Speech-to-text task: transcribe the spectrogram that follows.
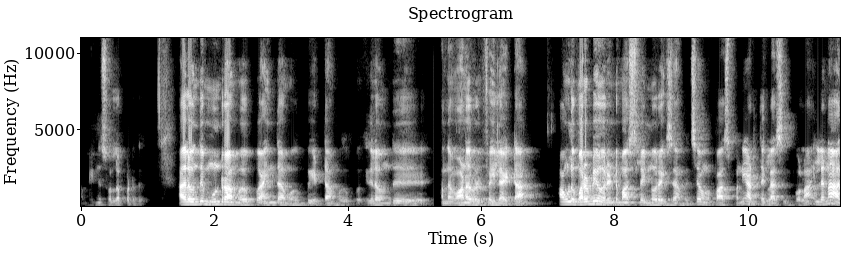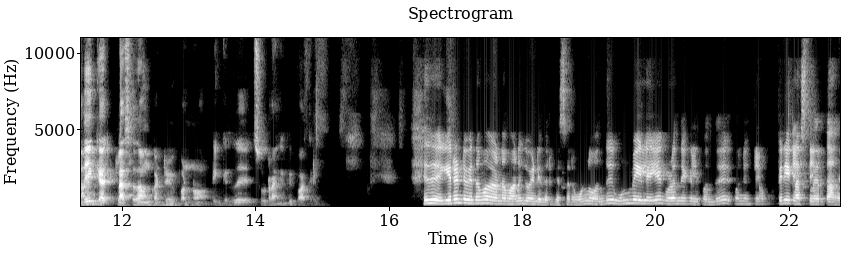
அப்படின்னு சொல்லப்படுது. அதில் வந்து மூன்றாம் வகுப்பு ஐந்தாம் வகுப்பு எட்டாம் வகுப்பு. இதில் வந்து அந்த மாணவர்கள் ஃபெயில் ஆகிட்டா அவங்களுக்கு மறுபடியும் ரெண்டு மாதத்தில் இன்னொரு எக்ஸாம் வச்சு அவங்க பாஸ் பண்ணி அடுத்த கிளாஸுக்கு போகலாம் இல்லைனா அதே கிளாஸில் தான் அவங்க கண்டினியூ பண்ணணும் அப்படிங்கிறது சொல்கிறாங்க எப்படி பார்க்குறீங்க? இது இரண்டு விதமாக நம்ம அணுக வேண்டியது இருக்குது சார் ஒன்று வந்து உண்மையிலேயே குழந்தைகளுக்கு வந்து கொஞ்சம் பெரிய கிளாஸ்ல இருக்காங்க.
